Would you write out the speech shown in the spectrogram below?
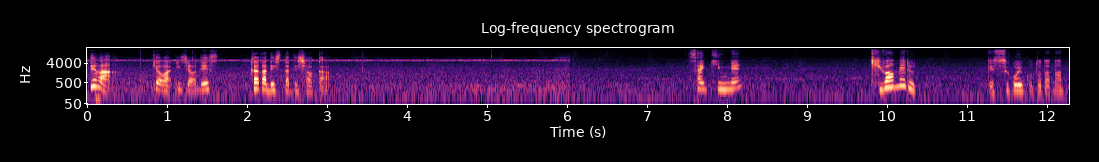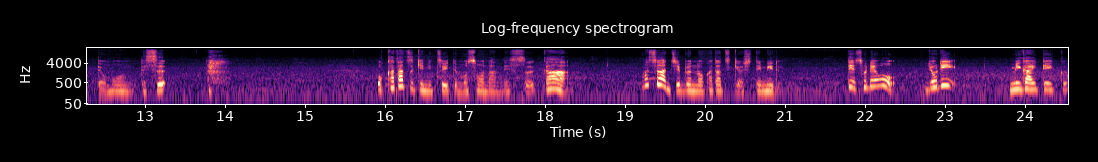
う。では今日は以上です。いかがでしたでしょうか？最近ね極めるってすごいことだなって思うんです。お片付けについてもそうなんですがまずは自分のお片付けをしてみる。でそれをより磨いていく。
